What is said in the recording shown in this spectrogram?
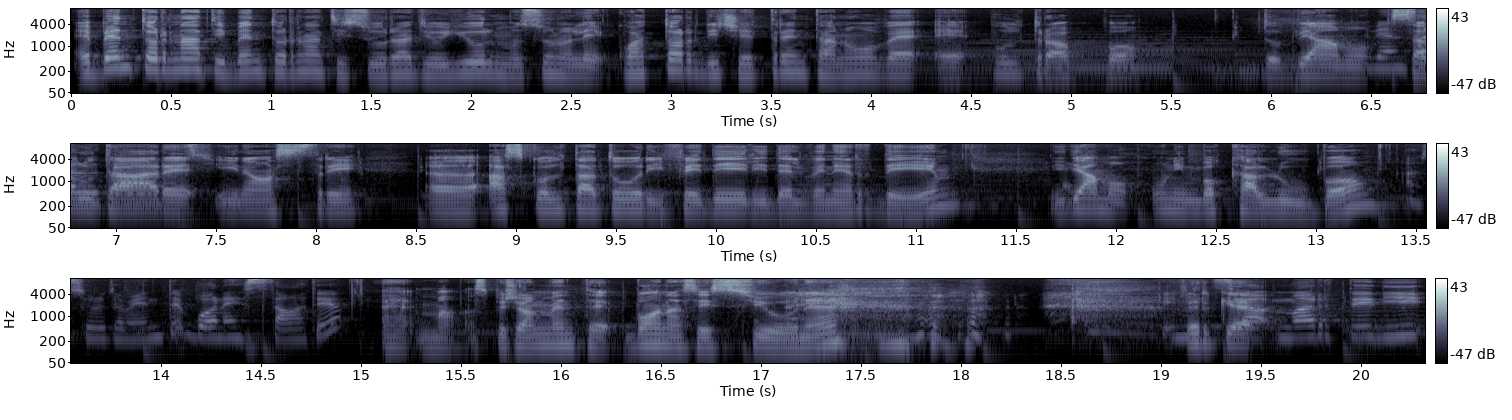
E bentornati, bentornati su Radio Yulm, sono le 14.39 e purtroppo dobbiamo, Dobbiamo salutare salutarci. i nostri eh, ascoltatori fedeli del venerdì. Gli diamo un in bocca al lupo, Assolutamente, buona estate. eh, ma specialmente buona sessione. Che Perché- martedì.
